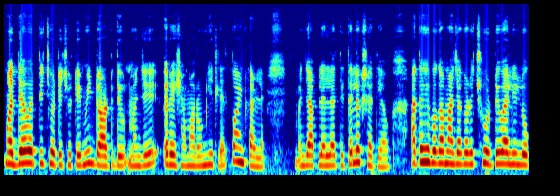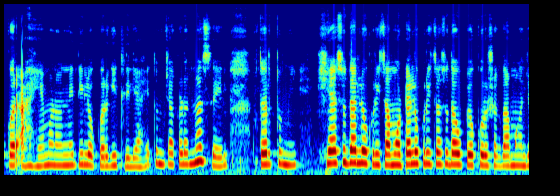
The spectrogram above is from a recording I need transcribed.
मध्यावरती छोटे छोटे मी डॉट देऊन म्हणजे रेषा मारून घेतल्यात पॉईंट काढल्या म्हणजे आपल्याला तिथं लक्षात यावं. आता हे बघा माझ्याकडे छोटीवाली लोकर आहे म्हणून मी ती लोकर घेतलेली आहे. तुमच्याकडं नसेल तर तुम्ही ह्यासुद्धा लोकरीचा मोठ्या लोकरीचा सुद्धा उपयोग करू शकता. म्हणजे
